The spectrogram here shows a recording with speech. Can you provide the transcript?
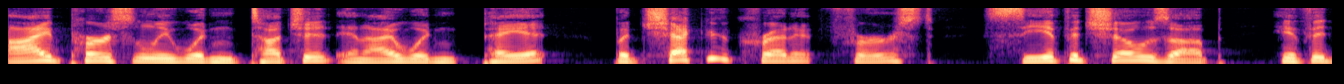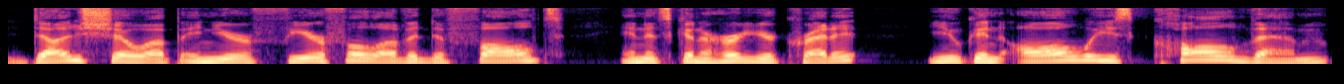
I personally wouldn't touch it and I wouldn't pay it. But check your credit first, see if it shows up if it does show up and you're fearful of a default and it's going to hurt your credit, you can always call them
